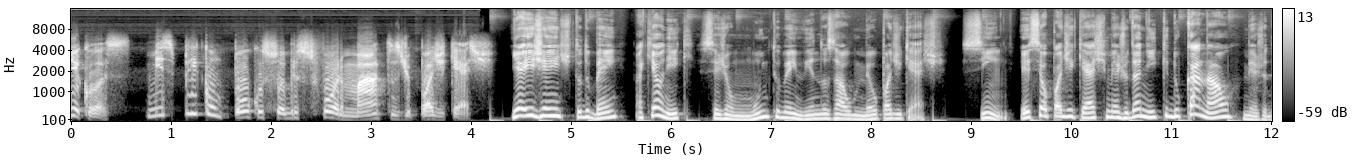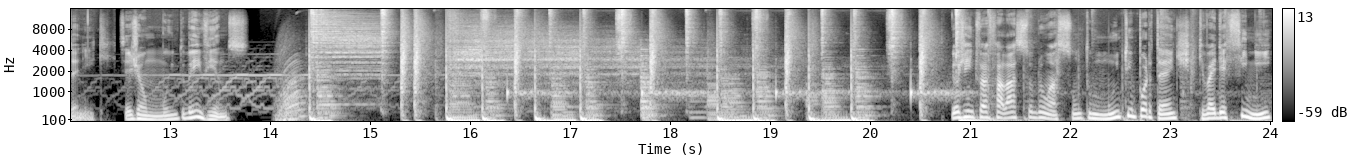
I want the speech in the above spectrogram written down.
Nicolas, me explica um pouco sobre os formatos de podcast. E aí, gente, tudo bem? Aqui é o Nick. Sejam muito bem-vindos ao meu podcast. Sim, esse é o podcast Me Ajuda Nick do canal Me Ajuda Nick. Sejam muito bem-vindos. E hoje a gente vai falar sobre um assunto muito importante que vai definir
